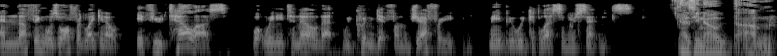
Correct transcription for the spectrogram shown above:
and nothing was offered. Like you know, if you tell us what we need to know that we couldn't get from Jeffrey, maybe we could lessen your sentence. As you know, um,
